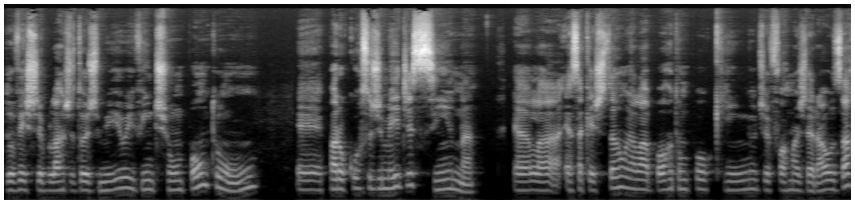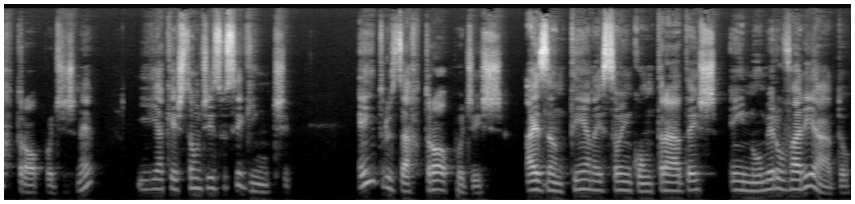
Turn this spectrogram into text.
do vestibular de 2021.1 é, para o curso de medicina. ela, essa questão ela aborda um pouquinho, de forma geral, os artrópodes, né? E a questão diz o seguinte: entre os artrópodes, as antenas são encontradas em número variado.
